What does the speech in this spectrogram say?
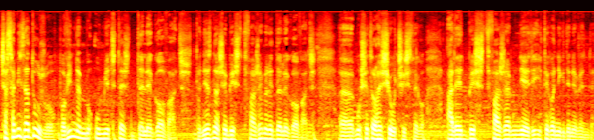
Czasami za dużo. Powinienem umieć też delegować. To nie znaczy być twarzem, ale delegować. Muszę trochę się uczyć tego. Ale być twarzem nie i tego nigdy nie będę.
